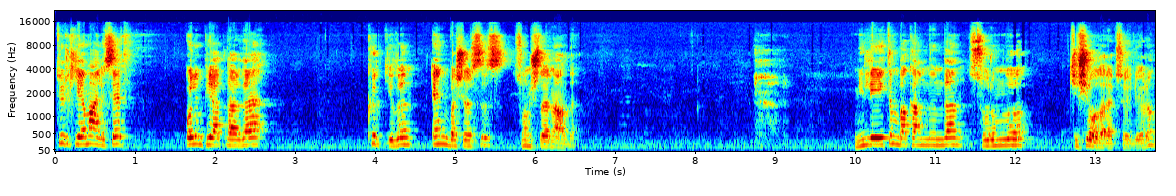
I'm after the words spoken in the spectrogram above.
Türkiye maalesef olimpiyatlarda 40 yılın en başarısız sonuçlarını aldı. Milli Eğitim Bakanlığı'ndan sorumlu kişi olarak söylüyorum.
